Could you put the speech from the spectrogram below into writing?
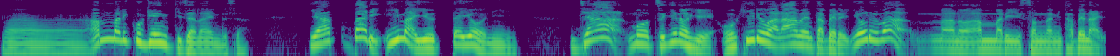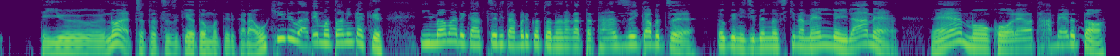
うん、あんまりこう元気じゃないんですよ。やっぱり今言ったように、じゃあ、もう次の日、お昼はラーメン食べる。夜は、あの、あんまりそんなに食べない。っていうのはちょっと続けようと思ってるから、お昼はでもとにかく、今までがっつり食べることのなかった炭水化物、特に自分の好きな麺類ラーメン、ね、もうこれを食べると。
